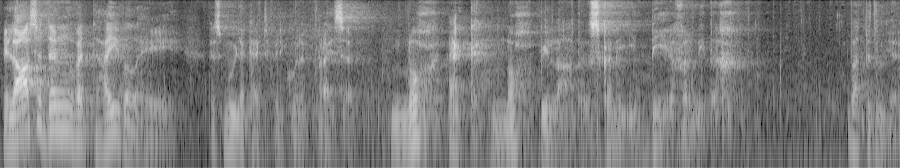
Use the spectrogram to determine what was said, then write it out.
Die laaste ding wat hy wil hê, is moeilikheid vir die koninkpryse. Nog ek, nog Pilatus kan 'n idee vernietig. Wat bedoel jy?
